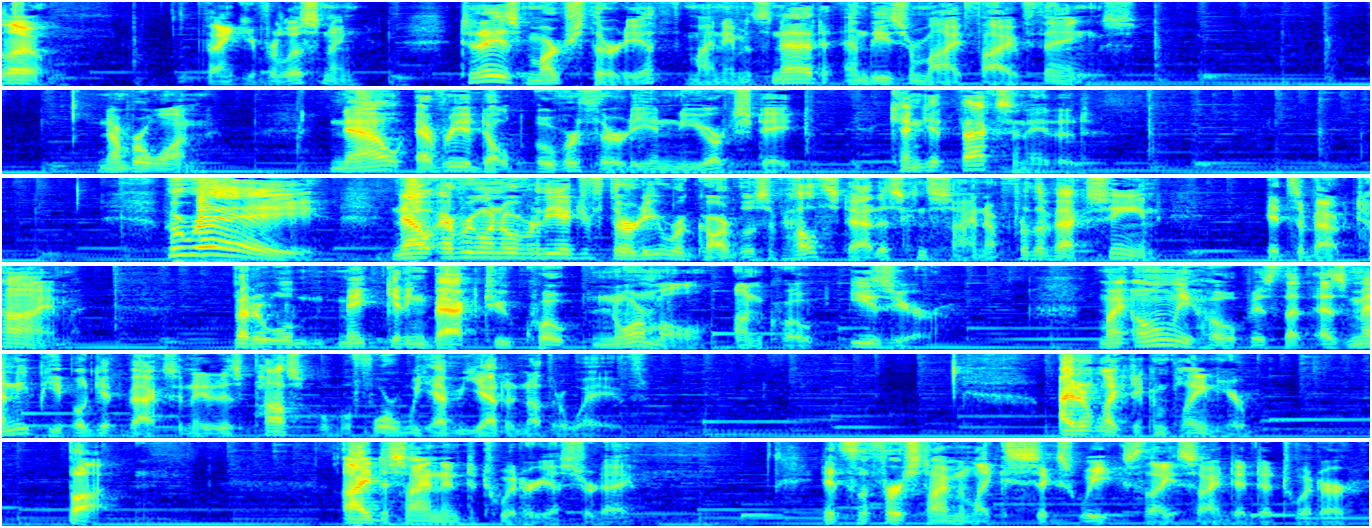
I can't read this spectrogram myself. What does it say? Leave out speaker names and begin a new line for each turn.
Hello. Thank you for listening. Today is March 30th. My name is Ned, and these are my five things. Number one. Now every adult over 30 in New York State can get vaccinated. Hooray! Now everyone over the age of 30, regardless of health status, can sign up for the vaccine. It's about time. But it will make getting back to, quote, normal, unquote, easier. My only hope is that as many people get vaccinated as possible before we have yet another wave. I don't like to complain here, but I had to sign into Twitter yesterday. It's the first time in like six weeks that I signed into Twitter.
